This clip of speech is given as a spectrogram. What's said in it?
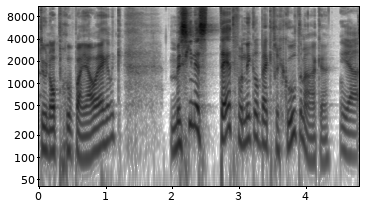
doe een oproep aan jou eigenlijk. Misschien is het tijd voor Nickelback terug cool te maken. ja.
